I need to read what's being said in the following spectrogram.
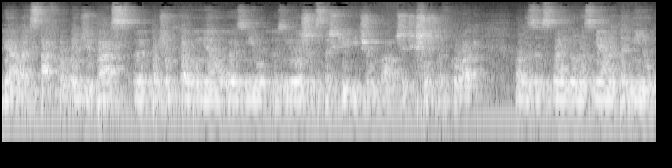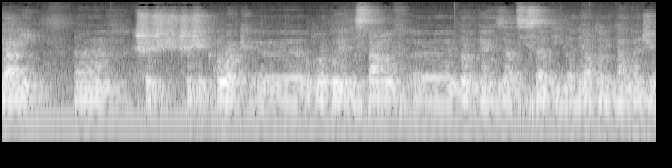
galach. Stawką będzie pas. E, Początkowo miał e, z, Mił- z Miłoszem Staśkiewiczem walczyć Krzysztof Kułak, ale ze względu na zmianę terminu gali Krzyś, Krzysiek Kułak odlatuje do Stanów, do organizacji Saudi Gladiator i tam będzie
